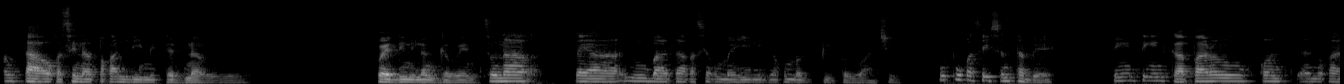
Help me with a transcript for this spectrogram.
ang tao kasi napaka-unlimited ng pwede nilang gawin. So na kaya nung bata kasi ako mahilig ako mag people watching. Upo ka sa isang tabi, tingin-tingin ka, parang ano ka,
